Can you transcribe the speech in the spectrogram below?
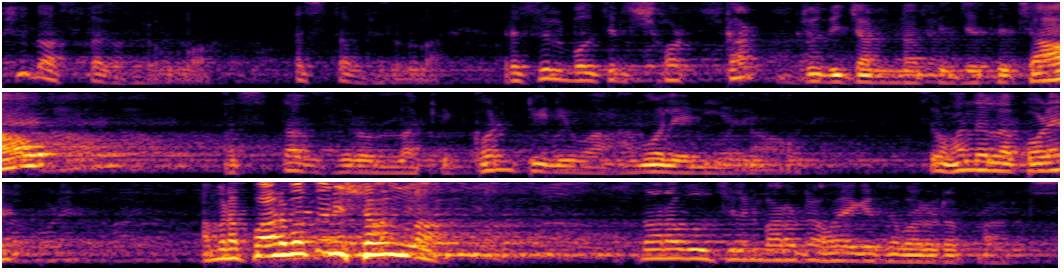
শুধু আস্তাগফিরুল্লাহ। আস্তাগফিরুল্লাহ। রাসূল বলছেন, শর্টকাট যদি জান্নাতে যেতে চাও, আস্তাগফিরুল্লাহকে কন্টিনিউ আমলে নিয়ে নাও। সুবহানাল্লাহ, পড়েন। আমরা পারব তো ইনশাআল্লাহ। তারা বলছিলেন, বারোটা হয়ে গেছে, বারোটা পাঁচ।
